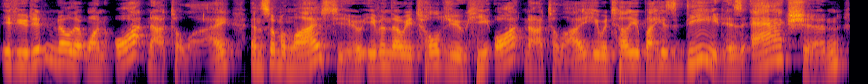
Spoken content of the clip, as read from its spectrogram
if you didn't know that one ought not to lie, and someone lies to you, even though he told you he ought not to lie, he would tell you by his deed, his action,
